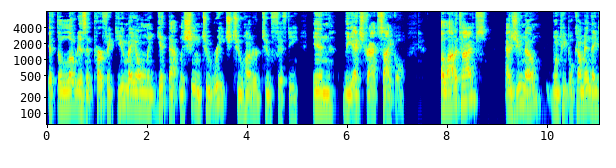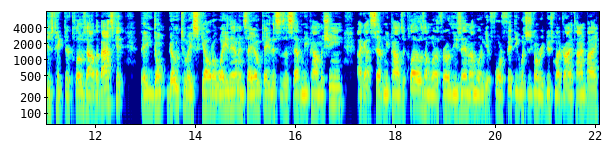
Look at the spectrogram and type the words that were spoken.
if the load isn't perfect, you may only get that machine to reach 200, 250 in the extract cycle a lot of times, as you know, when people come in, they just take their clothes out of the basket. They don't go to a scale to weigh them and say, okay, this is a 70 pound machine. I got 70 pounds of clothes. I'm going to throw these in. I'm going to get 450, which is going to reduce my dry time by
